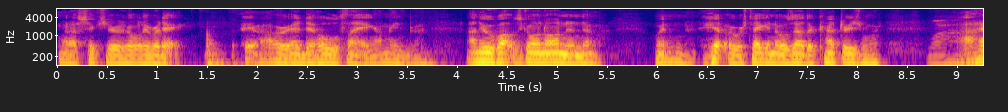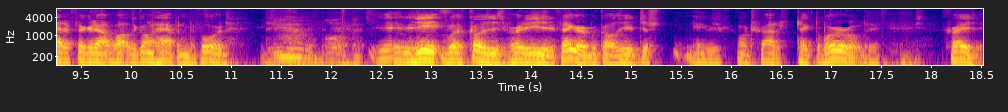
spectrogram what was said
when I was six years old every day. I read the whole thing. I mean, I knew what was going on in the, when Hitler was taking those other countries. And Wow. I had it figured out what was going to happen before. Yeah. Oh, He, well, because it's pretty easy to figure because he just he was going to try to take the world. Crazy.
